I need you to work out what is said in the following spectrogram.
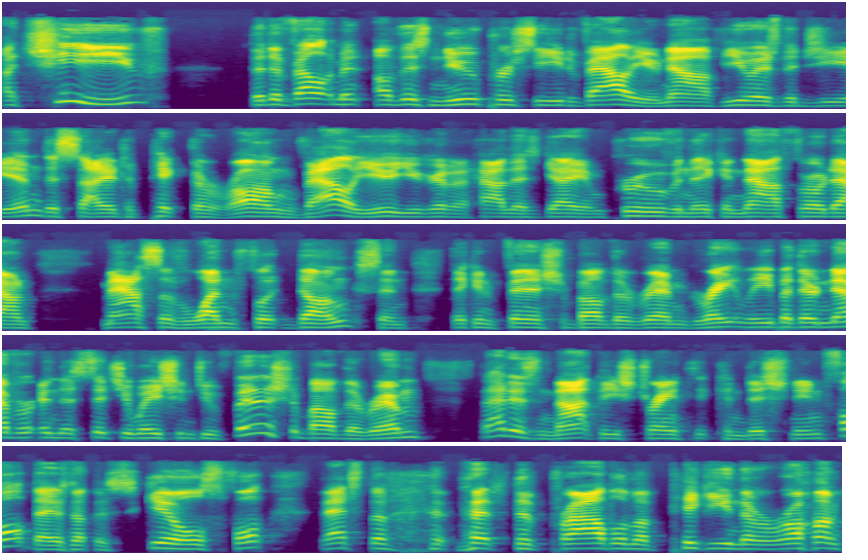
achieve the development of this new perceived value. Now, if you as the GM decided to pick the wrong value, you're going to have this guy improve and they can now throw down massive one foot dunks and they can finish above the rim greatly, but they're never in the situation to finish above the rim. That is not the strength and conditioning fault. That is not the skills fault. That's the that's the problem of picking the wrong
